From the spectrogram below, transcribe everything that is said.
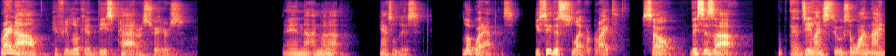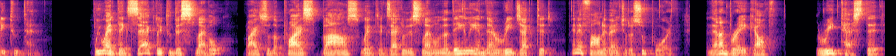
Right now, if you look at these patterns, traders, and I'm gonna cancel this, look what happens. You see this level, right? So this is a, a J lines 2, so 192.10. We went exactly to this level, right? So the price bounced, went to exactly this level in the daily and then rejected and it found eventually support and then a breakout, retested,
